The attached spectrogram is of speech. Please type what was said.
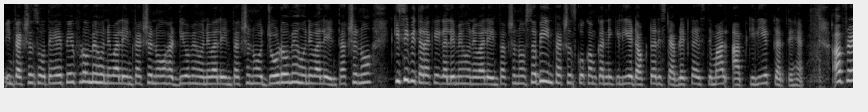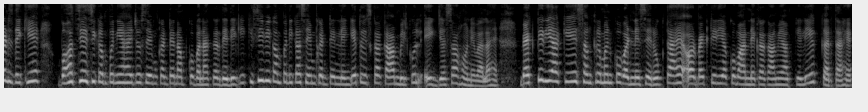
इन्फेक्शन होते हैं, फेफड़ों में होने वाले इन्फेक्शन हो, हड्डियों में होने वाले इन्फेक्शन हो, जोड़ों में होने वाले इन्फेक्शन हो, किसी भी तरह के गले में होने वाले इन्फेक्शन हो, सभी इन्फेक्शन को कम करने के लिए डॉक्टर इस टैबलेट का इस्तेमाल आपके लिए करते हैं। अब फ्रेंड्स देखिए, बहुत सी ऐसी कंपनियाँ हैं जो सेम कंटेंट आपको बनाकर दे देगी। किसी भी कंपनी का सेम कंटेंट लेंगे तो इसका काम बिल्कुल एक जैसा होने वाला है। बैक्टीरिया के संक्रमण को बढ़ने से रोकता है और बैक्टीरिया को मारने का काम आपके लिए करता है।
